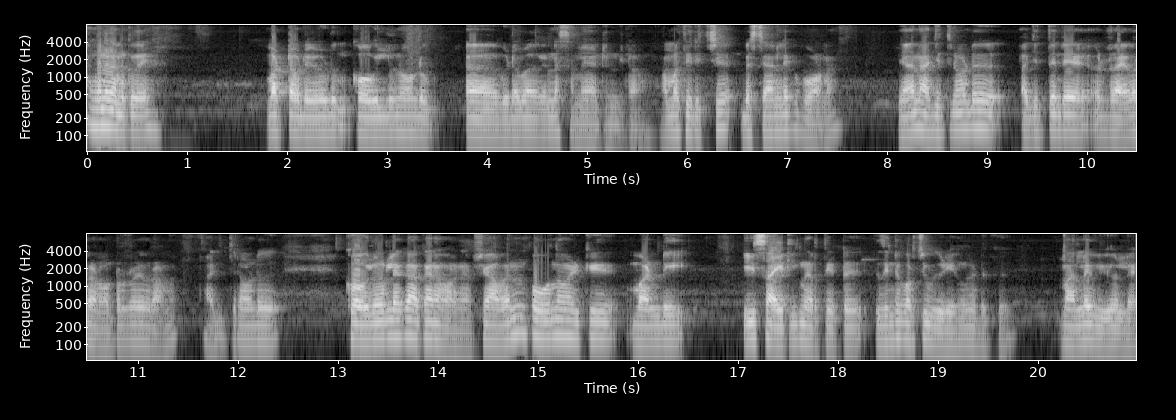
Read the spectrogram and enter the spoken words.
അങ്ങനെ നമുക്ക് വട്ടവടയോടും കോവിലിനോടും വിട പറയേണ്ട സമയമായിട്ടുണ്ട് കേട്ടോ നമ്മൾ തിരിച്ച് ബസ് സ്റ്റാൻഡിലേക്ക് പോകണം ഞാൻ അജിത്തിനോട് അജിത്തിന്റെ ഡ്രൈവറാണ് ഓട്ടോ ഡ്രൈവറാണ്. അജിത്തിനോട് കോവിലൂരിലേക്ക് ആക്കാനാണ് പറഞ്ഞത്. പക്ഷെ അവൻ പോകുന്ന വഴിക്ക് വണ്ടി ഈ സൈറ്റിൽ നിർത്തിയിട്ട് ഇതിന്റെ കുറച്ച് വീഡിയോ എടുക്കുക എടുക്ക്. നല്ല വ്യൂ അല്ലേ?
